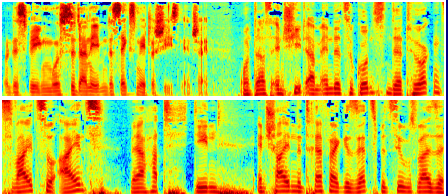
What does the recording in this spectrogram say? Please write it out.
Und deswegen musste dann eben das Sechs-Meter-Schießen entscheiden. Und das entschied am Ende zugunsten der Türken 2 zu 1. Wer hat den entscheidenden Treffer gesetzt, beziehungsweise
